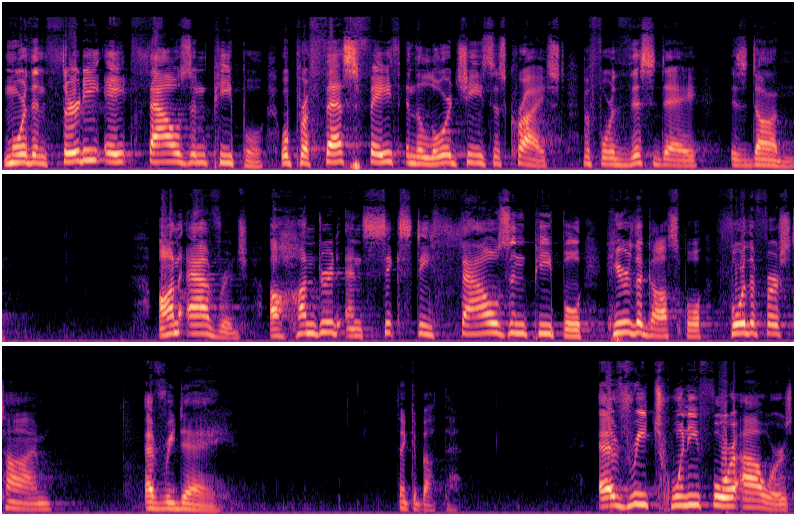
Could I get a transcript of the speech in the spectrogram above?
more than 38,000 people will profess faith in the Lord Jesus Christ before this day is done. On average, 160,000 people hear the gospel for the first time every day. Think about that. Every 24 hours,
